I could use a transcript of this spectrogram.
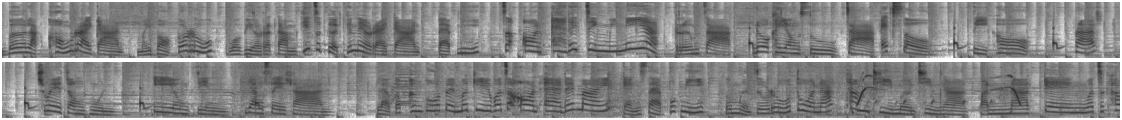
มเบอร์หลักของรายการ ไม่บอกก็รู้ว่าวีรกรรมที่จะเกิดขึ้นในรายการ แบบนี้จะออนแอร์ได้จริงไหมเนี่ย เริ่มจากโดคยองซูจากเอ็กโซซีโคฟรัชชเวจองหุน อียงจิน ยังเซชาน แล้วก็เพิ่งโพสต์ไปเมื่อกี้ว่าจะออนแอร์ได้ไหม แก๊งแสบพวกนี้ก็เหมือนจะรู้ตัวนะทำทีเหมือนทีมงาน ปันนาเก่งว่าจะเข้า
